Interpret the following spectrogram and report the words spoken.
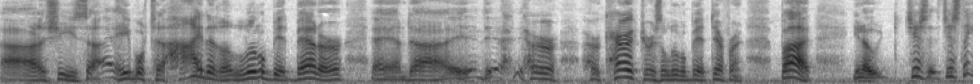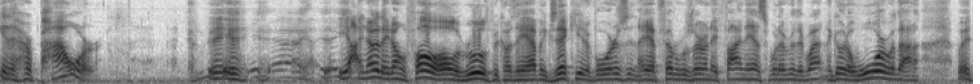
uh, she's uh, able to hide it a little bit better, and uh, her her character is a little bit different. But you know, just just think of her power. Eh, eh, eh, yeah, I know they don't follow all the rules because they have executive orders and they have Federal Reserve and they finance whatever they want and they go to war without them. But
